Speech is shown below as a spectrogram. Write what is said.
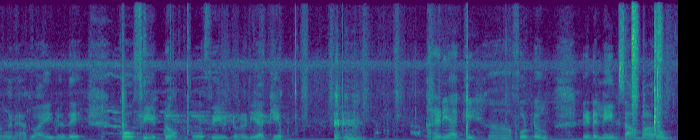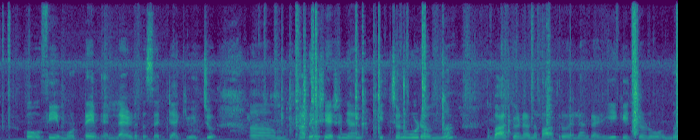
അങ്ങനെ അതുമായി പിന്നെ കോഫി ഇട്ടു. കോഫി ഇട്ട് റെഡിയാക്കി. റെഡിയാക്കി ഫുഡും ഇഡലിയും സാമ്പാറും കോഫിയും മുട്ടയും എല്ലാം എടുത്ത് സെറ്റാക്കി വെച്ചു. അതിനുശേഷം ഞാൻ കിച്ചണും കൂടെ ഒന്ന് ബാക്കി ഉണ്ടായിരുന്ന പാത്രവും എല്ലാം കഴുകി കിച്ചണും ഒന്ന്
